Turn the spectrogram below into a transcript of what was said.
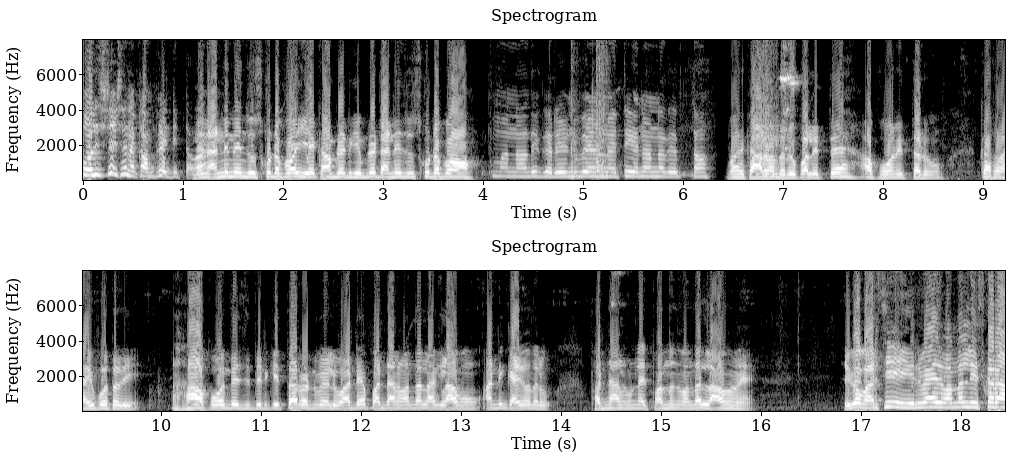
పోలీస్ స్టేషన్ కంప్లైంట్ ఇస్తావా? నేను అన్ని నేను చూసుకుంటా పో ఏ కంప్లైంట్ గింప్లైంట్ అన్ని చూసుకుంటా పో. మన నా దగ్గర రెండు వేలు ఉన్నాయి తేనన్నది ఎత్తా. వారికి ఆరు వందల రూపాయలు ఇస్తే ఆ ఫోన్ ఇస్తాడు. కథ అయిపోతుంది. ఆ ఫోన్ తెచ్చి దీనికి ఇస్తా రెండు వేలు అంటే పద్నాలుగు వందలు నాకు లాభం. అంటే ఇంకా ఐదు వందలు. పద్నాలుగు ఉన్నాయి పంతొమ్మిది వందలు లాభమే. ఇగో వర్షి ఇరవై ఐదు వందలు తీసుకురా.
